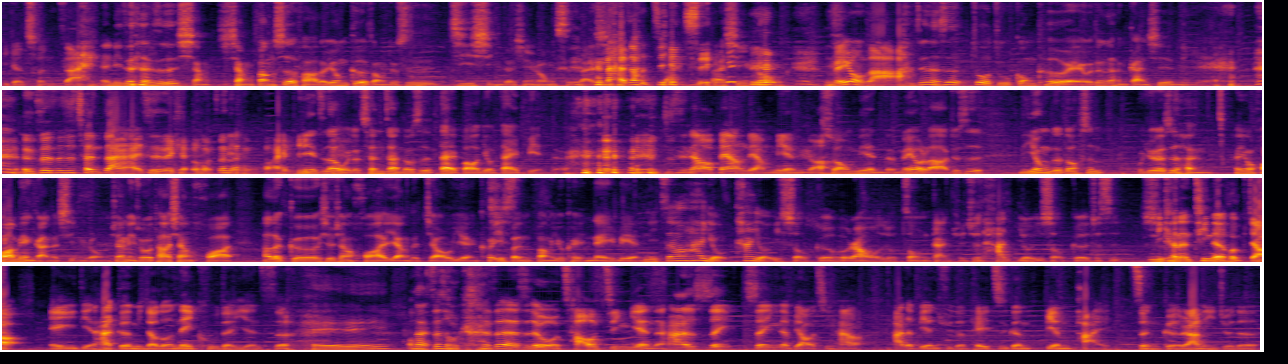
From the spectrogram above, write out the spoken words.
一个存在。哎，你真的是想想方设法的用各种就是畸形的形容词来，哪叫畸形来形容？没有啦，你真的是做足功课哎，我真的很感谢你哎。这这是称赞还是那个？我真的很怀疑。你也知道我的称赞都是带包又带扁的，就是那种非常两面的、双面的，没有啦，就是。你用的都是，我觉得是很很有画面感的形容，像你说它像花，它的歌就像花一样的娇艳，可以奔放又可以内敛。你知道它有它有一首歌会让我有这种感觉，就是它有一首歌就是你可能听的会比较 A 一点，它的歌名叫做《内裤的颜色》。嘿，那这首歌真的是我超惊艳的，它的声声音的表情，还有它的编曲的配置跟编排，整个让你觉得。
